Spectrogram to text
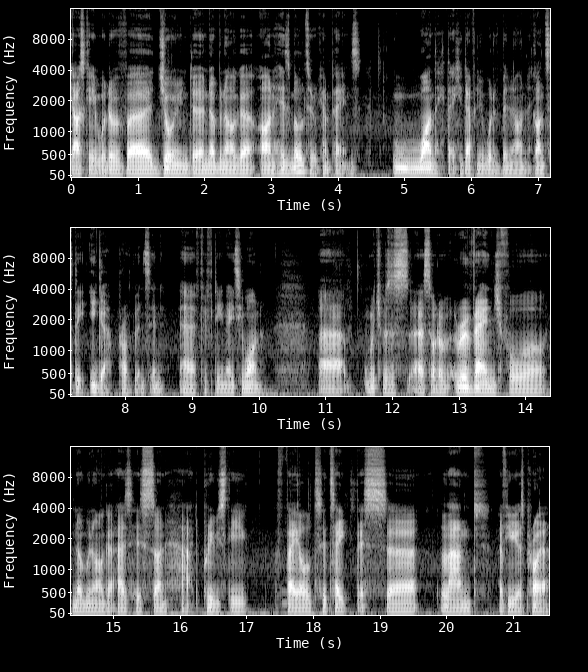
Yasuke would have uh, joined uh, Nobunaga on his military campaigns. One that he definitely would have been on, gone to the Iga province in 1581, uh, uh, which was a, a, sort of revenge for Nobunaga as his son had previously failed to take this uh, land a few years prior.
